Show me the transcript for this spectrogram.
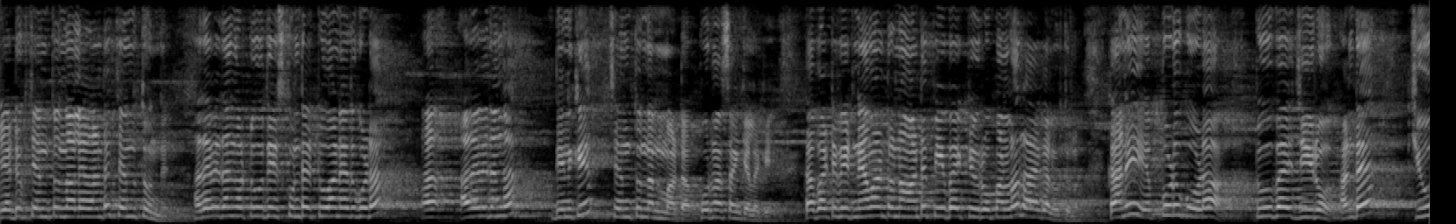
జెడ్కు చెందుతుందా లేదంటే చెందుతుంది. అదేవిధంగా టూ తీసుకుంటే టూ అనేది కూడా అదేవిధంగా దీనికి చెందుతుందన్నమాట పూర్ణ సంఖ్యలకి. కాబట్టి వీటిని ఏమంటున్నాం అంటే పీ బై క్యూ రూపంలో రాయగలుగుతున్నాం. కానీ ఎప్పుడు కూడా టూ బై జీరో అంటే క్యూ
